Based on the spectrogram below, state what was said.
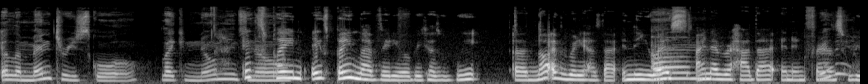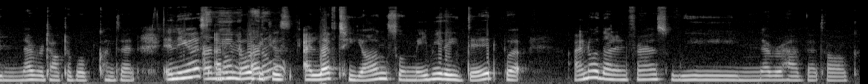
elementary school like no means no. Explain explain that video because we uh, not everybody has that. In the us Um, i never had that and in france really? we never talked about consent in the us I i, don't know I don't- because i left too young so maybe they did but i know that in france we never had that talk.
